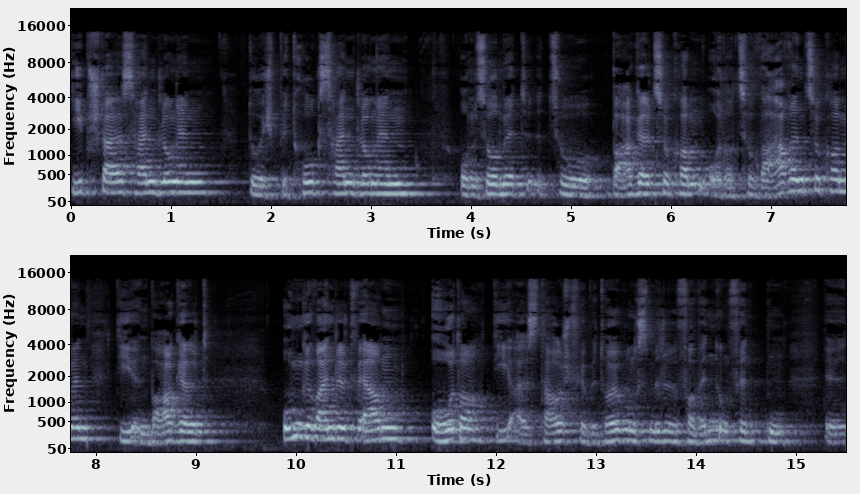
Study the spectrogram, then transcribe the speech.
Diebstahlshandlungen, durch Betrugshandlungen, um somit zu Bargeld zu kommen oder zu Waren zu kommen, die in Bargeld umgewandelt werden oder die als Tausch für Betäubungsmittel Verwendung finden. Äh,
